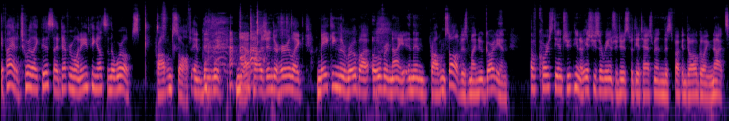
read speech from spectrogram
"If I had a toy like this, I'd never want anything else in the world." Problem solved, and they like, montage into her like making the robot overnight, and then problem solved is my new guardian. Of course the you know issues are reintroduced with the attachment and this fucking doll going nuts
